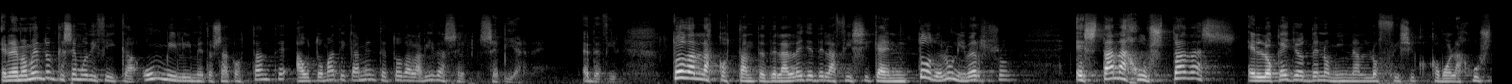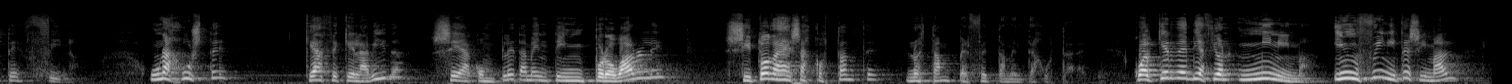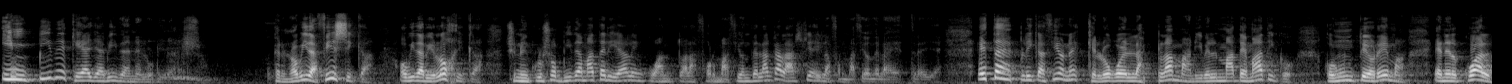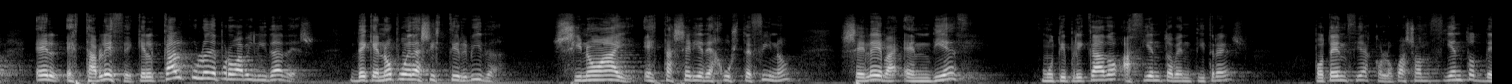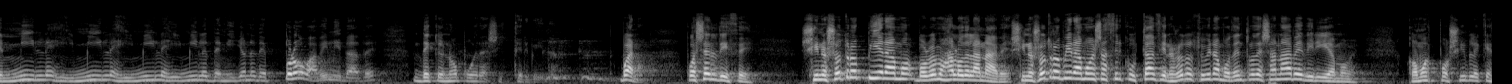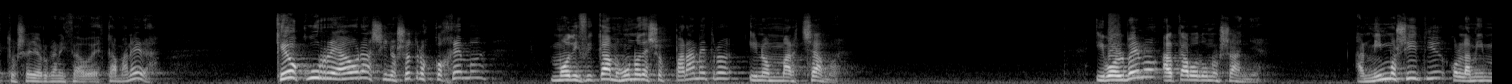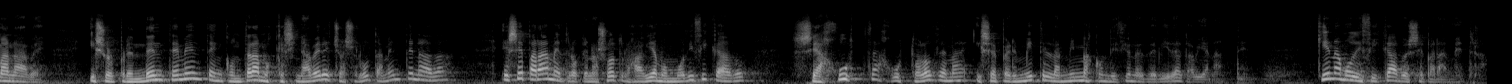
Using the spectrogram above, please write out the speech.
En el momento en que se modifica un milímetro esa constante, automáticamente toda la vida se, pierde. Es decir, todas las constantes de las leyes de la física en todo el universo están ajustadas en lo que ellos denominan los físicos como el ajuste fino. Un ajuste que hace que la vida sea completamente improbable si todas esas constantes no están perfectamente ajustadas. Cualquier desviación mínima, infinitesimal, impide que haya vida en el universo. Pero no vida física o vida biológica, sino incluso vida material en cuanto a la formación de la galaxia y la formación de las estrellas. Estas explicaciones, que luego él las plasma a nivel matemático, con un teorema en el cual él establece que el cálculo de probabilidades de que no pueda existir vida si no hay esta serie de ajuste fino, se eleva en 10 multiplicado a 123 potencias, con lo cual son cientos de miles y miles y miles y miles de millones de probabilidades de que no pueda existir vida. Bueno, pues él dice, si nosotros viéramos, volvemos a lo de la nave, si nosotros viéramos esas circunstancias y nosotros estuviéramos dentro de esa nave, diríamos, ¿cómo es posible que esto se haya organizado de esta manera? ¿Qué ocurre ahora si nosotros cogemos, modificamos uno de esos parámetros y nos marchamos? Y volvemos al cabo de unos años al mismo sitio con la misma nave. Y sorprendentemente encontramos que sin haber hecho absolutamente nada, ese parámetro que nosotros habíamos modificado se ajusta justo a los demás y se permiten las mismas condiciones de vida que habían antes. ¿Quién ha modificado ese parámetro?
